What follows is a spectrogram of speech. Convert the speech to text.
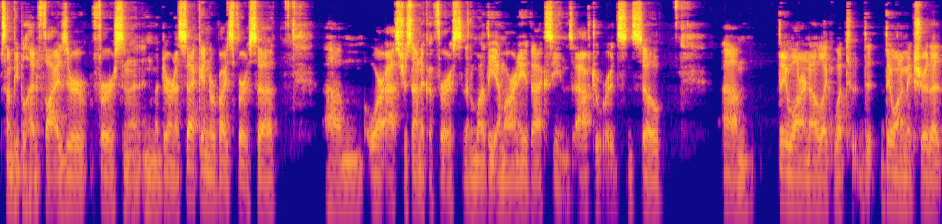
some people had Pfizer first and, and Moderna second, or vice versa, um, or AstraZeneca first, and then one of the mRNA vaccines afterwards. And so um, they want to know like what to, they want to make sure that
